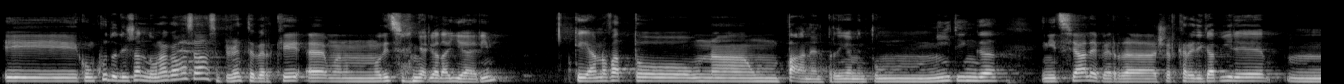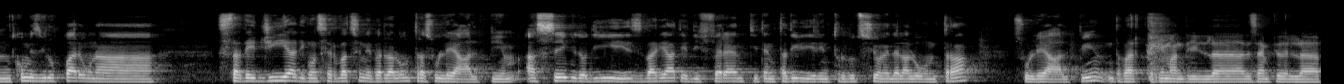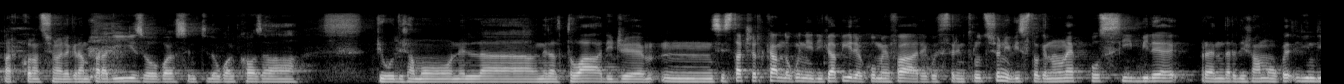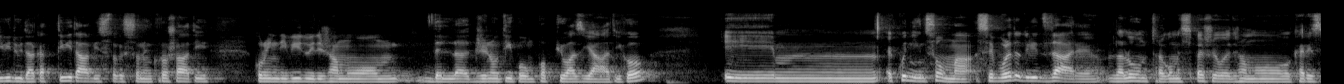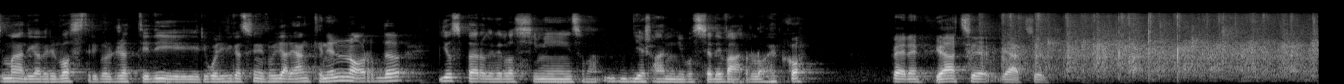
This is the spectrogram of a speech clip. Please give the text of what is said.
E concludo dicendo una cosa, semplicemente perché è una notizia che mi è arrivata ieri, che hanno fatto una, un panel, praticamente un meeting iniziale per cercare di capire mh, come sviluppare una strategia di conservazione per la lontra sulle Alpi, a seguito di svariati e differenti tentativi di reintroduzione della lontra sulle Alpi, da parte prima del, ad esempio del Parco Nazionale Gran Paradiso, poi ho sentito qualcosa più diciamo, nel, nell'Alto Adige. Mm, si sta cercando quindi di capire come fare queste reintroduzioni, visto che non è possibile prendere diciamo, gli individui da cattività, visto che sono incrociati con individui diciamo, del genotipo un po' più asiatico. E, mm, e, quindi insomma se volete utilizzare la lontra come specie diciamo, carismatica per i vostri progetti di riqualificazione fluviale anche nel nord io spero che nei prossimi insomma, dieci anni possiate farlo. Ecco. Bene, grazie, grazie.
